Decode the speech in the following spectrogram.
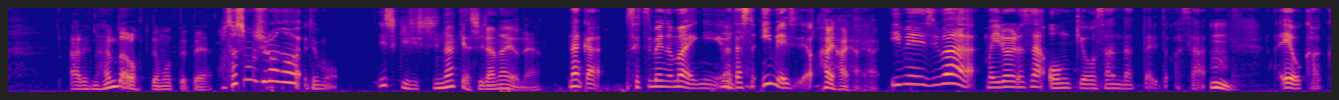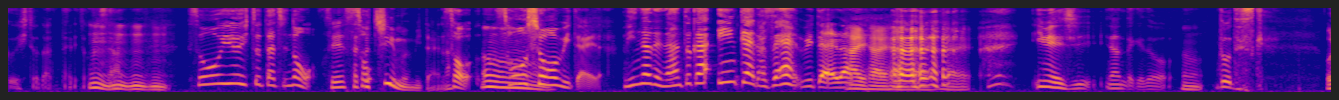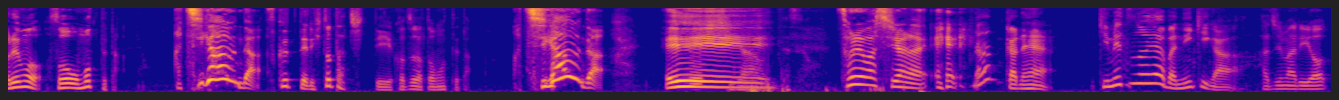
あれなんだろうって思ってて。私も知らないでも意識しなきゃ知らないよね。なんか説明の前にうん私のイメージだよ、はいはいはいはい。イメージはまあいろいろさ音響さんだったりとかさうん。絵を描く人だったりとかさ、うんうんうんうん。そういう人たちの制作チームみたいな。そう、んんん総称みたいなみんなでなんとか委員会だぜみたいな、はいはいはいはいはい。イメージなんだけどうん。どうですか？俺もそう思ってた。あ違うんだ作ってる人たちっていうことだと思ってた。あ違うんだ、ええ違うんですよ。それは知らない、なんかね、鬼滅の刃2期が始まるよ。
